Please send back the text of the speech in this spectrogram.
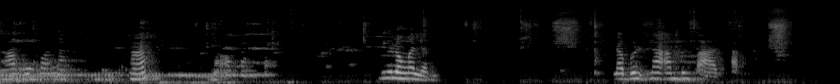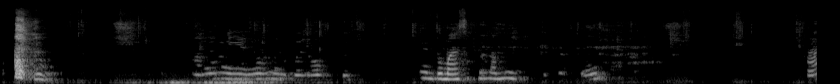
Naamon ka na. Ha? Naamon ka. Ko lang. Nabun, naambun pa ata. Ano may ano, hulog Yan, pumasok na kami. Ha?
